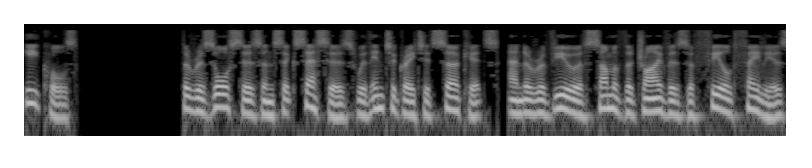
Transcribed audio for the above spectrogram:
Equals. The resources and successes with integrated circuits, and a review of some of the drivers of field failures,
